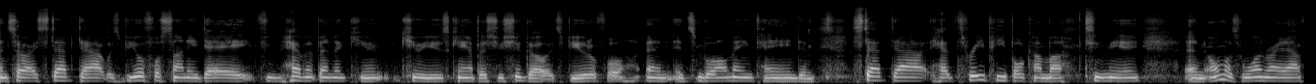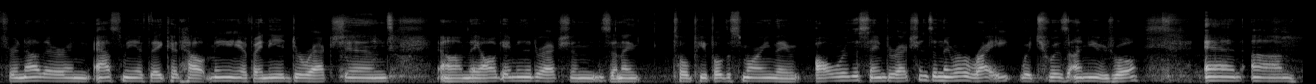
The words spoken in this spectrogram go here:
And so I stepped out. It was a beautiful sunny day. If you haven't been to Q, QU's campus, you should go. It's beautiful and it's well maintained. And stepped out, had three people come up to me and almost one right after another and asked me if they could help me, if I needed directions. Um, they all gave me the directions and I told people this morning they all were the same directions and they were right, which was unusual. And um,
